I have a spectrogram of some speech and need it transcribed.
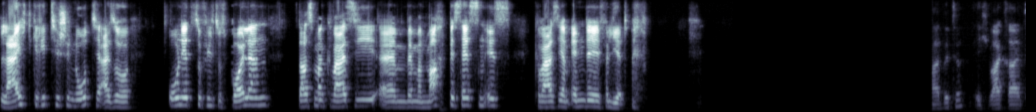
leicht kritische Note, also ohne jetzt zu viel zu spoilern, dass man quasi, ähm, wenn man machtbesessen ist, quasi am Ende verliert. Mal bitte. Ich war gerade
